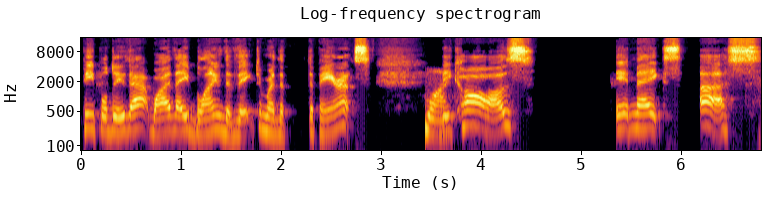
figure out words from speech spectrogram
people do that? Why they blame the victim or the, the parents? Why? Because it makes us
